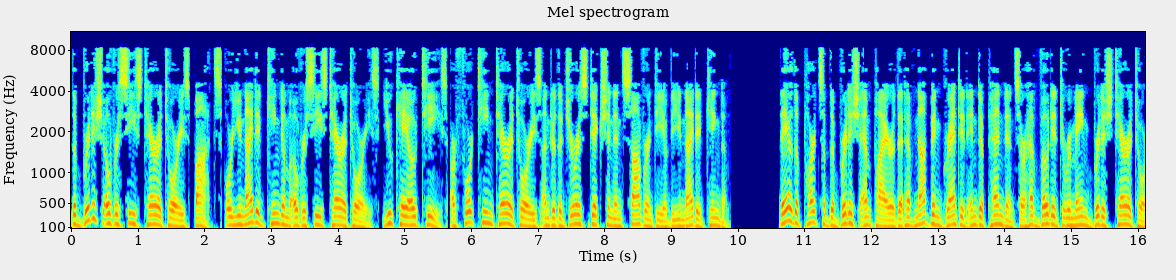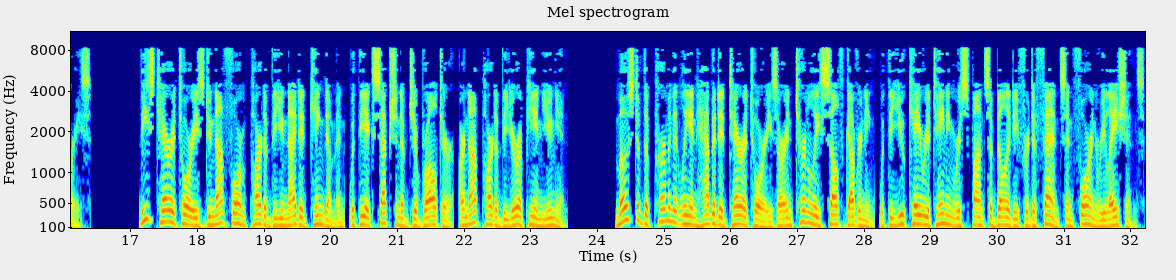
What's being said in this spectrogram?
The British Overseas Territories or United Kingdom Overseas Territories are 14 territories under the jurisdiction and sovereignty of the United Kingdom. They are the parts of the British Empire that have not been granted independence or have voted to remain British territories. These territories do not form part of the United Kingdom and, with the exception of Gibraltar, are not part of the European Union. Most of the permanently inhabited territories are internally self-governing, with the UK retaining responsibility for defence and foreign relations.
